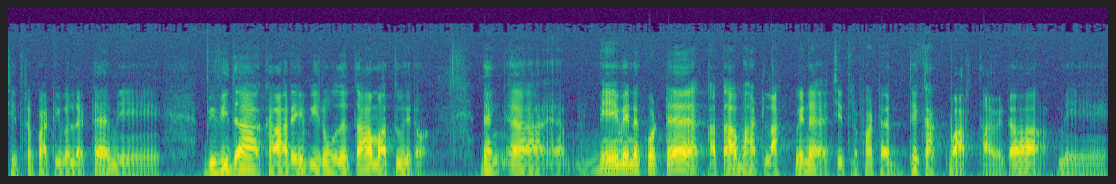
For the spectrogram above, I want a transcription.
චිත්‍රපටිවලට මේ විවිධාකාරයේ විරෝධතා මතු වෙනවා. දැන් මේ වෙනකොට කතාබහට ලක්වෙන චිත්‍රපට දෙකක් වාර්තා වෙනවා මේ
